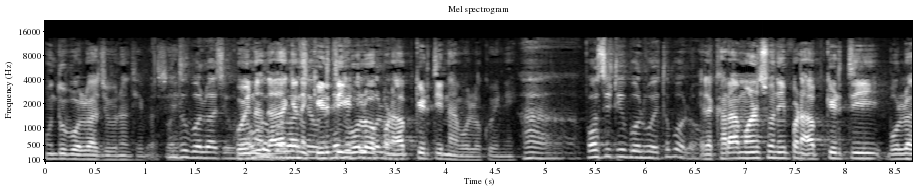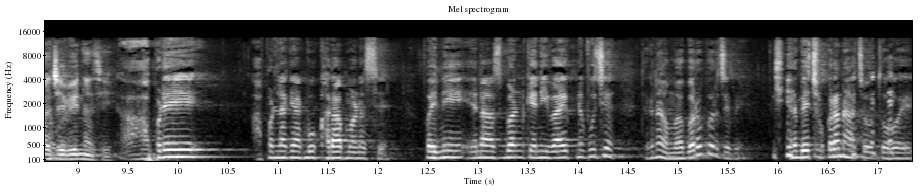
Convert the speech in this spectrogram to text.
ઊંધું બોલવા જેવું નથી બસ ઊંધું બોલવા જેવું કોઈના ના દાદા કે કીર્તિ બોલો પણ અપકીર્તિ ના બોલો કોઈની. હા પોઝિટિવ બોલવું હોય તો બોલો. એટલે ખરા માણસોની પણ અપકીર્તિ બોલવા જેવી નથી. આપણે આપણને લાગે આ બહુ ખરાબ માણસ છે. પછી એની એના હસબન્ડ કે એની વાઈફને પૂછે તો કે ના અમે બરોબર છે ભાઈ. એને બે છોકરાને હાચવતો હોય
